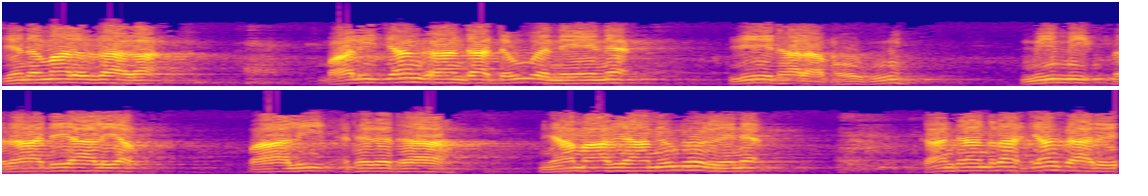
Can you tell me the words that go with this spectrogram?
ရှင်ဓမ္မရဇကပါဠိကျမ်းဂန္ဓတူအနေနဲ့ရေးထားတာမဟုတ်ဘူးမိမိသရာတရားလျောက်ပါဠိအထက်ကထာမြန်မာဗျာမျိုးမျိုးတွေနဲ့ကန္ထန္တရကျမ်းစာတွေ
